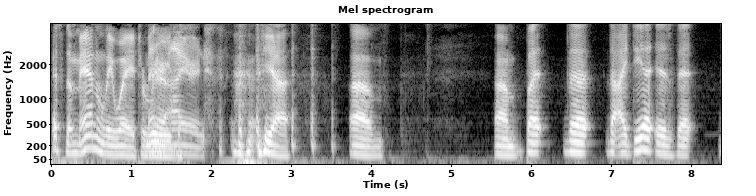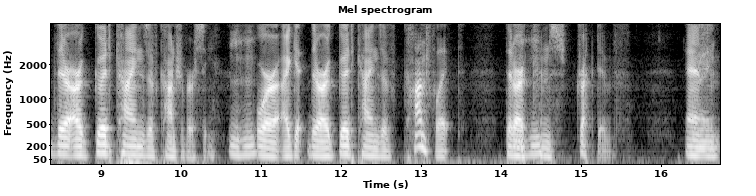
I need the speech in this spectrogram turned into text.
it's the manly way to Men read. iron. yeah. Um, um, but the the idea is that there are good kinds of controversy, hmm or I get there are good kinds of conflict that are Mhm. constructive, and Right.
